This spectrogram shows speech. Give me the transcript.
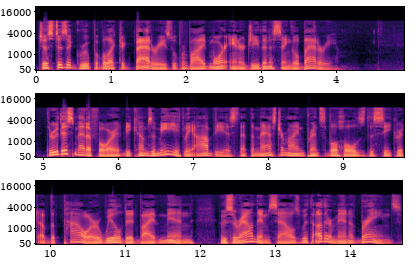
just as a group of electric batteries will provide more energy than a single battery. Through this metaphor, it becomes immediately obvious that the mastermind principle holds the secret of the power wielded by men who surround themselves with other men of brains.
